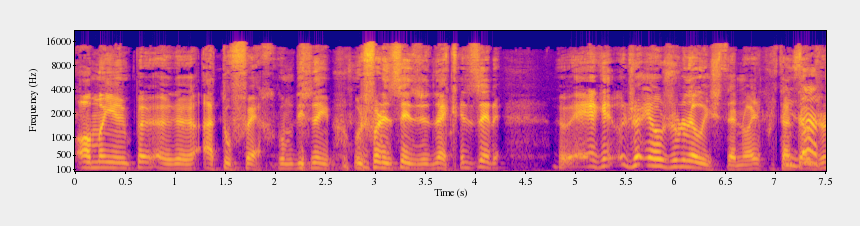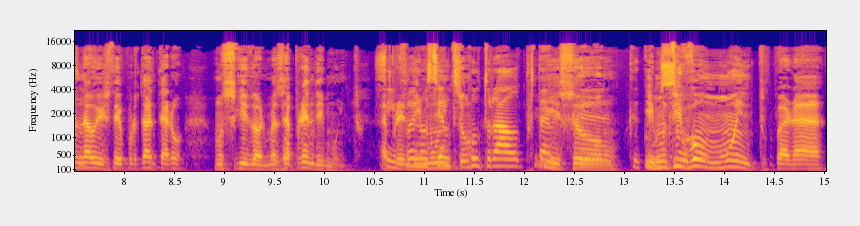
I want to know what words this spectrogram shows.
homem a tu ferro, como dizem os franceses, não é? Quer dizer, é, é o jornalista, não é? Portanto, Exato. é o jornalista e, portanto, era um, um seguidor, mas aprendi muito. Sim, aprendi foi no muito, Centro Cultural, portanto, isso, que, que E motivou muito para,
